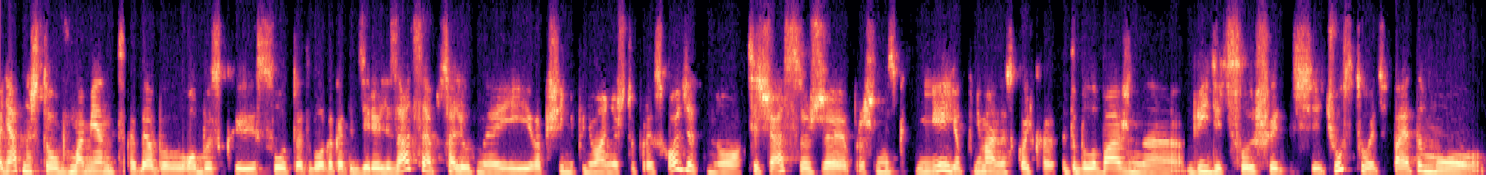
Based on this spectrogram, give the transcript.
понятно, что в момент, когда был обыск и суд, это была какая-то дереализация абсолютная и вообще непонимание, что происходит, но сейчас уже прошло несколько дней, я понимаю, насколько это было важно видеть, слышать и чувствовать, поэтому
